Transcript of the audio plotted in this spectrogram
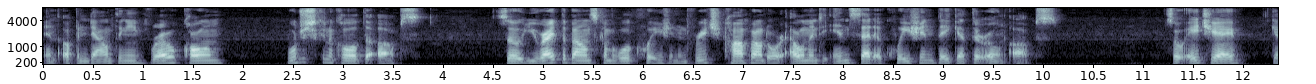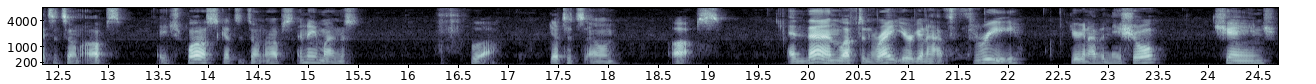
an up and down thingy, row, column. We're just going to call it the ups. So you write the balanced chemical equation, and for each compound or element in said equation, they get their own ups. So HA gets its own ups, H plus gets its own ups, and A minus gets its own ups. And then left and right, you're going to have three. You're going to have initial, change,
